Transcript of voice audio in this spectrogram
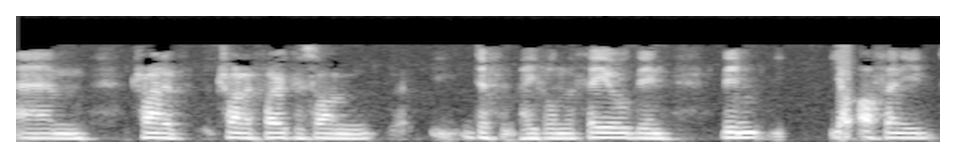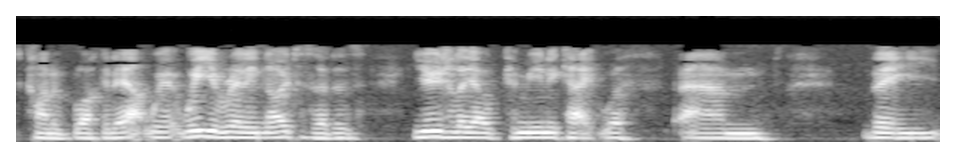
um, trying to trying to focus on different people in the field, then then you often you kind of block it out. Where, where you really notice it is usually I'll communicate with um, the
